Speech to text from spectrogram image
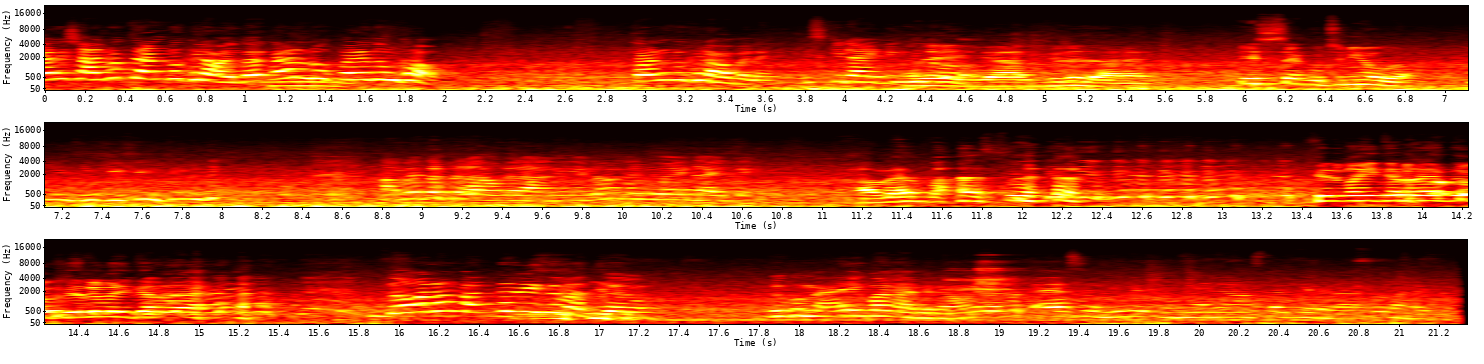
पहले शाश्वत करण को खिलाओ एक बार करण रुक पहले तुम खाओ। करण को खिलाओ पहले इसकी डाइटिंग अरे यार धीरे जा रहा है। इससे कुछ नहीं होगा। हमें तो खराब करानी है ना तुम्हारी डाइटिंग अबे बस। फिर वही कर रहा है तो फिर वही कर रहा है। दोनों बदतमीजी से मत करो। देखो मैं एक बार मैं भी रहा तो ऐसे नहीं देखो मैंने आज तक नहीं लगाया तो लगाया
